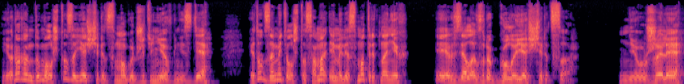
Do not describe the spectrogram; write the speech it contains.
И Рорен думал, что за ящерицы могут жить у неё в гнезде, и тут заметил, что сама Эмили смотрит на них, и взял из рук голую ящерицу. «Неужели...»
